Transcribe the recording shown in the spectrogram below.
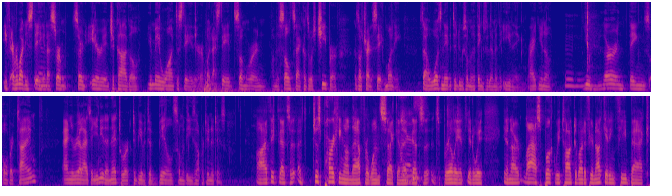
If everybody's staying in a certain certain area in Chicago, you may want to stay there. But I stayed somewhere in, on the south side because it was cheaper because I was trying to save money. So I wasn't able to do some of the things with them in the evening, right? You know, you learn things over time, and you realize that you need a network to be able to build some of these opportunities. Uh, I think that's a, a, just parking on that for one second. I think that's a, it's brilliant. You know, we in our last book we talked about if you're not getting feedback,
